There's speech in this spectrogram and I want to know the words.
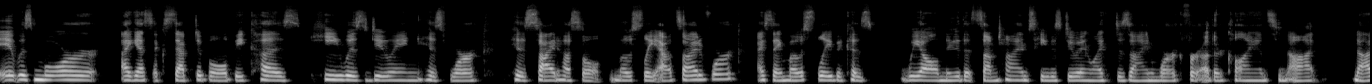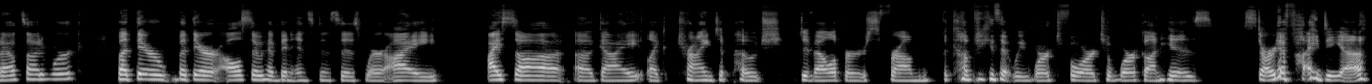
it was more i guess acceptable because he was doing his work his side hustle mostly outside of work. I say mostly because we all knew that sometimes he was doing like design work for other clients not not outside of work. But there but there also have been instances where i i saw a guy like trying to poach developers from the company that we worked for to work on his startup idea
